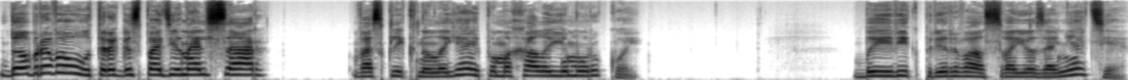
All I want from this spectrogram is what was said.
«Доброго утра, господин Альсар!» — воскликнула я и помахала ему рукой. Боевик прервал свое занятие,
